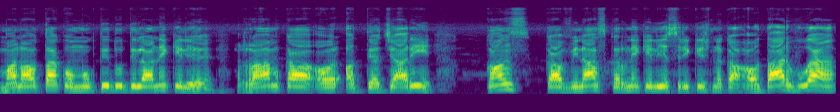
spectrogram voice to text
मानवता को मुक्ति दूत दिलाने के लिए राम का और अत्याचारी कंस का विनाश करने के लिए श्री कृष्ण का अवतार हुआ।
